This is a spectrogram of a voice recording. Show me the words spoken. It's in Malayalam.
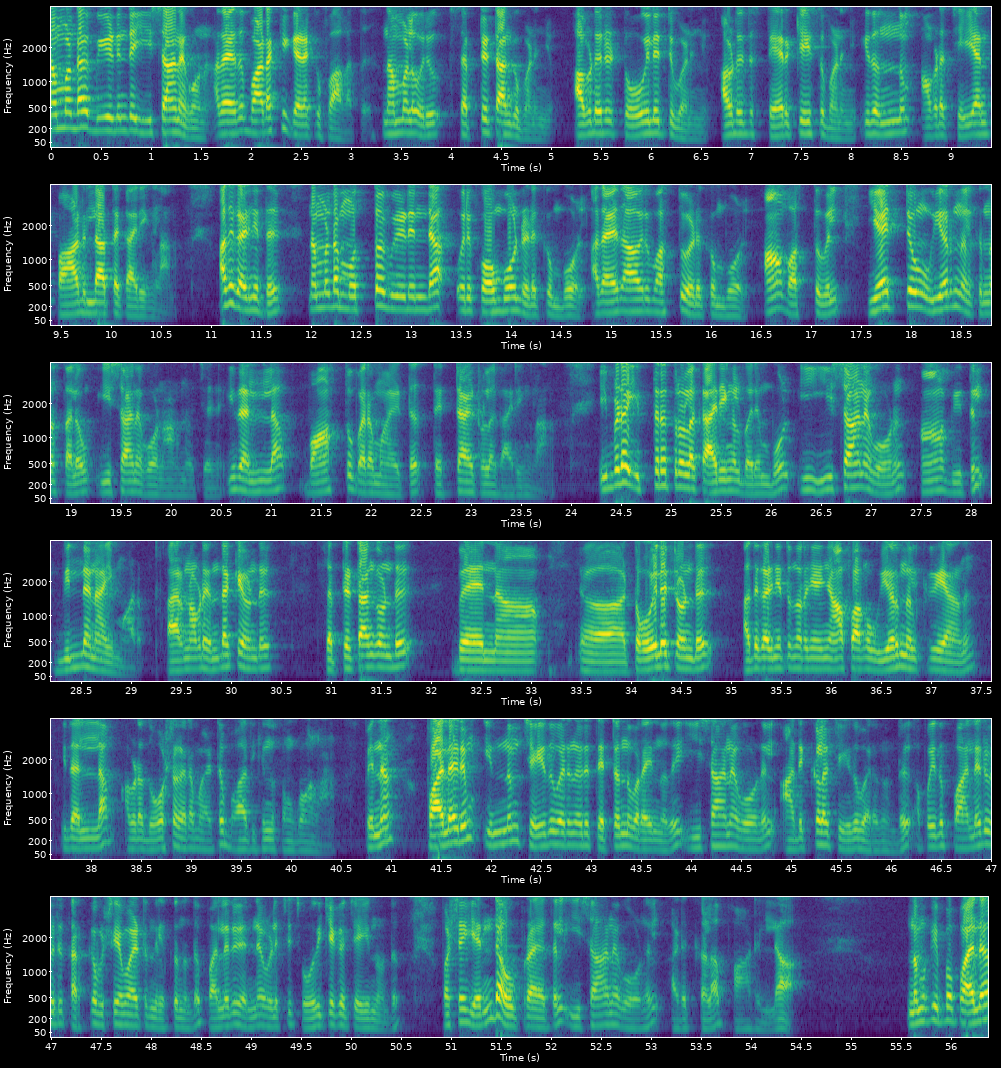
നമ്മുടെ വീടിന്റെ ഈശാനകോണ് അതായത് വടക്ക് കിഴക്ക് ഭാഗത്ത് നമ്മൾ ഒരു സെപ്റ്റി ടാങ്ക് പണിഞ്ഞു അവിടെ ഒരു ടോയ്ലറ്റ് പണിഞ്ഞു അവിടെ ഒരു സ്റ്റെയർ കേസ് പണിഞ്ഞു. ഇതൊന്നും അവിടെ ചെയ്യാൻ പാടില്ലാത്ത കാര്യങ്ങളാണ്. അത് കഴിഞ്ഞിട്ട് നമ്മുടെ മൊത്ത വീടിന്റെ ഒരു കോമ്പൗണ്ട് എടുക്കുമ്പോൾ അതായത് ആ ഒരു വസ്തു എടുക്കുമ്പോൾ ആ വസ്തുവിൽ ഏറ്റവും ഉയർന്നു നിൽക്കുന്ന സ്ഥലവും ഈശാന കോണാണെന്ന് വെച്ച് കഴിഞ്ഞാൽ ഇതെല്ലാം വാസ്തുപരമായിട്ട് തെറ്റായിട്ടുള്ള കാര്യങ്ങളാണ്. ഇവിടെ ഇത്തരത്തിലുള്ള കാര്യങ്ങൾ വരുമ്പോൾ ഈ ഈശാന കോണ് ആ വീട്ടിൽ വില്ലനായി മാറും. കാരണം അവിടെ എന്തൊക്കെയുണ്ട്? സെപ്റ്റി ടാങ്ക് ഉണ്ട് പിന്നെ ടോയ്ലറ്റ് ഉണ്ട്. അത് കഴിഞ്ഞിട്ടെന്ന് പറഞ്ഞു കഴിഞ്ഞാൽ ആ ഭാഗം ഉയർന്നു നിൽക്കുകയാണ്. ഇതെല്ലാം അവിടെ ദോഷകരമായിട്ട് ബാധിക്കുന്ന സംഭവങ്ങളാണ്. പിന്നെ പലരും ഇന്നും ചെയ്തു വരുന്ന ഒരു തെറ്റെന്ന് പറയുന്നത് ഈശാന കോണിൽ അടുക്കള ചെയ്തു വരുന്നുണ്ട്. അപ്പോൾ ഇത് പലരും ഒരു തർക്ക വിഷയമായിട്ട് നിൽക്കുന്നുണ്ട്. പലരും എന്നെ വിളിച്ച് ചോദിക്കുകയൊക്കെ ചെയ്യുന്നുണ്ട്. പക്ഷേ എന്റെ അഭിപ്രായത്തിൽ ഈശാന കോണിൽ അടുക്കള പാടില്ല. നമുക്കിപ്പോൾ പല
